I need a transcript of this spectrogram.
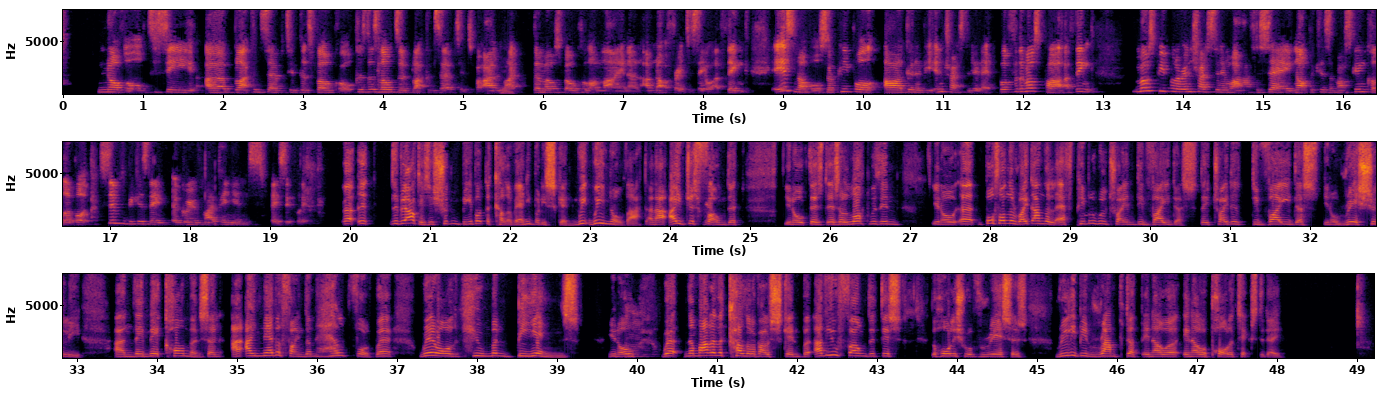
novel to see a black conservative that's vocal, because there's loads of black conservatives, but I'm like the most vocal online and I'm not afraid to say what I think. It is novel, so people are going to be interested in it. But for the most part, I think most people are interested in what I have to say, not because of my skin color, but simply because they agree with my opinions, basically. Well, it, the reality is, it shouldn't be about the color of anybody's skin. We we know that, and I, have just found yeah. that, you know, there's there's a lot within, you know, uh, both on the right and the left, people will try and divide us. They try to divide us, you know, racially, and they make comments, and I, I never find them helpful. Where we're all human beings you know, mm. where no matter the color of our skin. But have you found that this, the whole issue of race has really been ramped up in our in our politics today?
